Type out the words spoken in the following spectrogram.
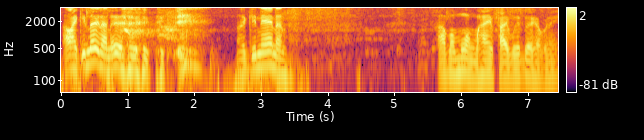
เอาให้กินเลยนั่นเออให้กินแน่นั่นเอามะม่วงมาให้พลายเบิร์ดด้วยครับวันนี้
